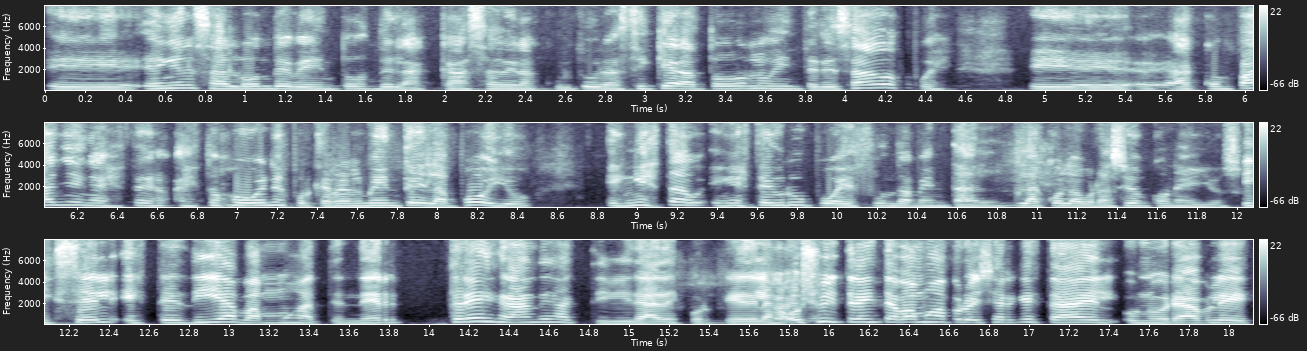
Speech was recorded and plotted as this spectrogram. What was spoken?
eh, en el salón de eventos de la Casa de la Cultura. Así que a todos los interesados, pues eh, acompañen a, este- a estos jóvenes porque realmente el apoyo en, esta, en este grupo es fundamental, la colaboración con ellos. Ixel, este día vamos a tener tres grandes actividades, porque de las 8 y 30 vamos a aprovechar que está el honorable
